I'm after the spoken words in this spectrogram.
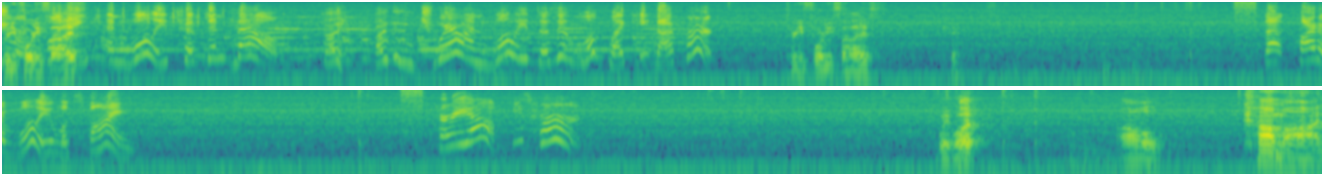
345. We and Wooly tripped and fell. I, I didn't. Where on Wooly does it look like he got hurt? 345. Okay. That part of Wooly looks fine. Hurry up! He's hurt! Wait, what? Oh, come on.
